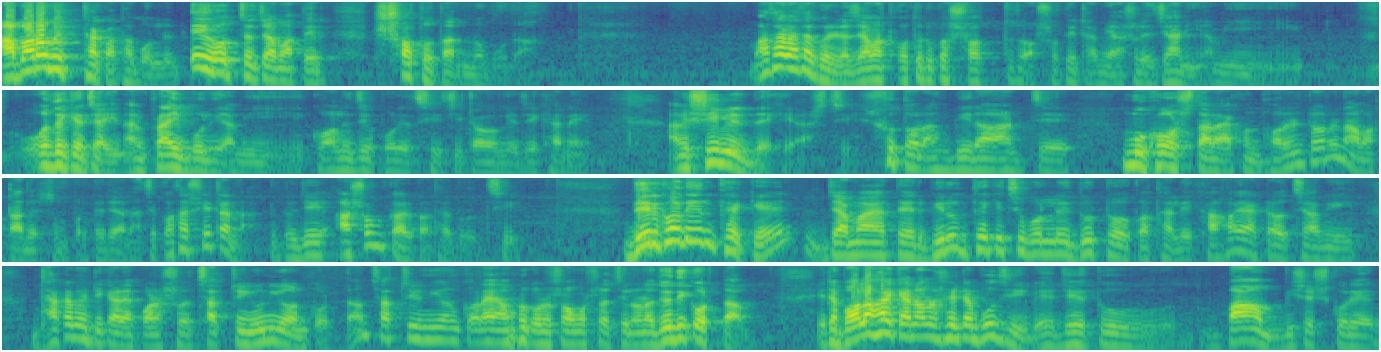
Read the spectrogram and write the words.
আবারও মিথ্যা কথা বললেন। এই হচ্ছে জামাতের সততার নমুনা। মাথা ব্যথা করি না জামাত কতটুকু সত্য অসৎ এটা আমি আসলে জানি। আমি ওদেরকে চাই না। আমি প্রায় বলি, আমি কলেজে পড়েছি চিটাগে যেখানে আমি শিবির দেখে আসছি। সুতরাং বিরাট যে মুখোশ তারা এখন ধরেন টরেন আমার তাদের সম্পর্কে জানা আছে কথা সেটা না, কিন্তু যে আশঙ্কার কথা বলছি দীর্ঘদিন থেকে জামায়াতের বিরুদ্ধে কিছু বললে দুটো কথা লেখা হয়। একটা হচ্ছে আমি ঢাকা মেডিকেলে পড়াশোনা ছাত্র ইউনিয়ন করতাম। ছাত্র ইউনিয়ন করায় আমার কোনো সমস্যা ছিল না, যদি করতাম। এটা বলা হয় কেন আমরা সেটা বুঝি? যেহেতু বাম, বিশেষ করে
